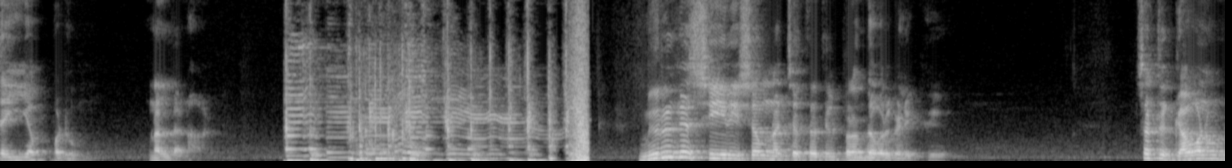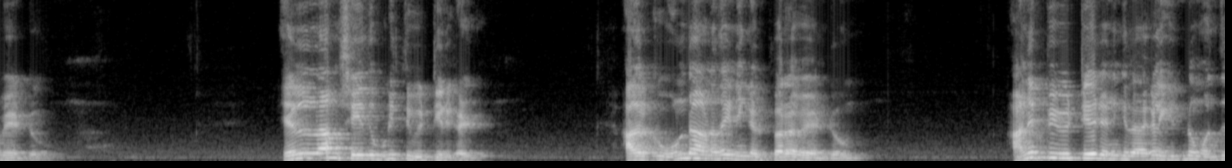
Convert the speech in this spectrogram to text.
செய்யப்படும். நல்ல நாள். மிருகசீரிசம் நட்சத்திரத்தில் பிறந்தவர்களுக்கு சற்று கவனம் வேண்டும். எல்லாம் செய்து முடித்து விட்டீர்கள். அதற்கு உண்டானதை நீங்கள் பெற வேண்டும். அனுப்பிவிட்டேன் என்கிறார்கள் இன்னும் வந்து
